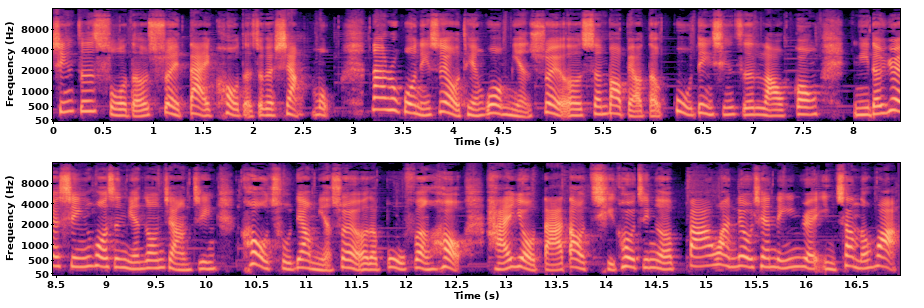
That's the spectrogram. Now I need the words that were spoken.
薪资所得税代扣的这个项目。那如果你是有填过免税额申报表的固定薪资劳工，你的月薪或是年终奖金扣除掉免税额的部分后，还有达到起扣金额八万六千零元以上的话，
